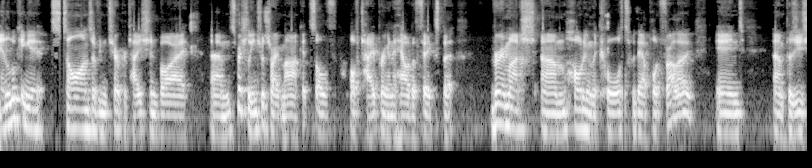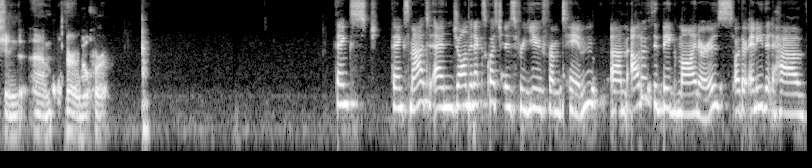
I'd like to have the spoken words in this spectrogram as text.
and looking at signs of interpretation by um, especially interest rate markets of, of tapering and how it affects, but very much um, holding the course with our portfolio and um, positioned um, very well for it. Thanks, thanks, Matt. And John, the next question is for you from Tim. Um, out of the big miners, are there any that have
